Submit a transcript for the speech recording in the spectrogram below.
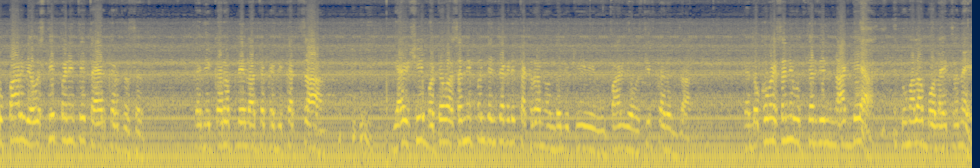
उपहार व्यवस्थितपणे ते तयार करत असत. कधी करपलेला तर कधी कच्चा. याविषयी भटवासांनी पण त्यांच्याकडे तक्रार नोंदवली की उपहार व्यवस्थित करत जा. त्या लोकवासाने उत्तर दिलं नाक द्या तुम्हाला बोलायचं नाही.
